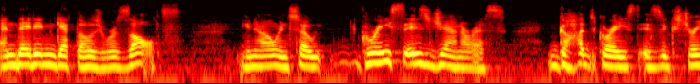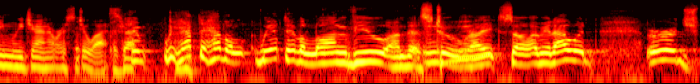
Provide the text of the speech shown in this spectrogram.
and they didn't get those results, you know. And so, grace is generous. God's grace is extremely generous to us. And we have to have a we have to have a long view on this too, right? So I mean, I would urge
